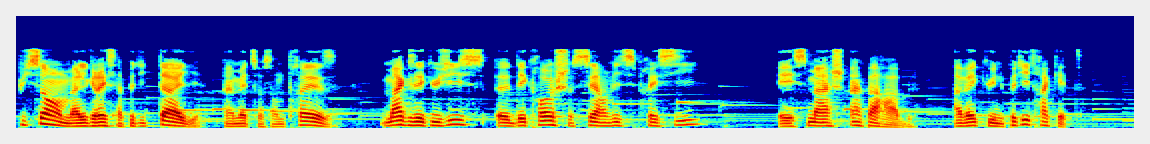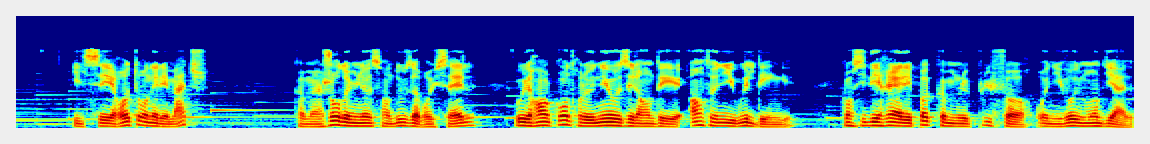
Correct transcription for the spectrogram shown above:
Puissant malgré sa petite taille, 1m73, Max Décugis euh, décroche service précis et smash imparable avec une petite raquette. Il sait retourner les matchs, comme un jour de 1912 à Bruxelles, où il rencontre le néo-zélandais Anthony Wilding, considéré à l'époque comme le plus fort au niveau mondial.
